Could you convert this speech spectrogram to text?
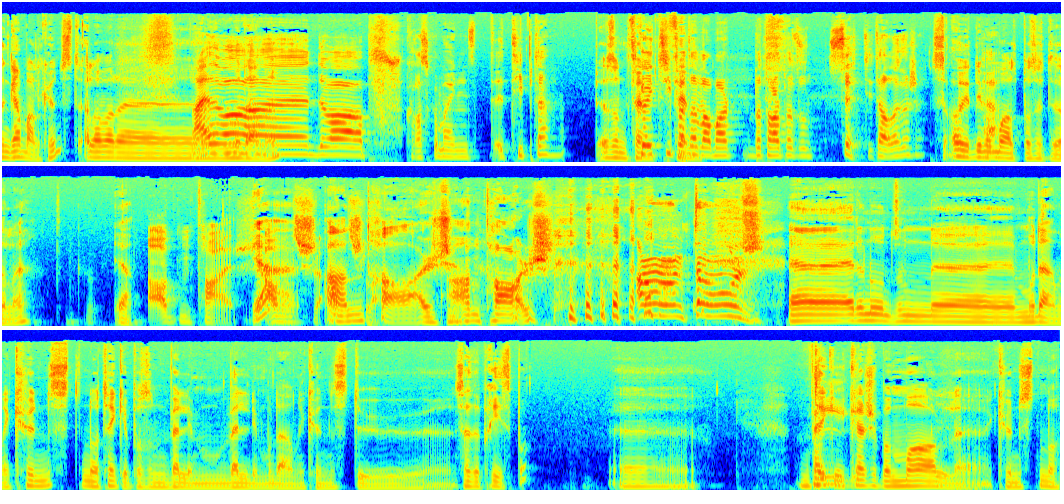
sånn gammel kunst, eller var det, Nei, det var, moderne? det var pff, Hva skal man tippe da? Sånn Sånn Skal fem, vi tippe at det var betalt på sånn 70-tallet, kanskje? så, oi, de var Ja. malt på 70-tallet? Ja. Antar. Ja, Ans- anslag. Antage. Antage. Antage. Eh, er det noen sånn uh, moderne kunst Nå tenker jeg på sånn veldig, veldig moderne kunst du uh, setter pris på? Uh, nå tenker jeg kanskje på malekunsten, da,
